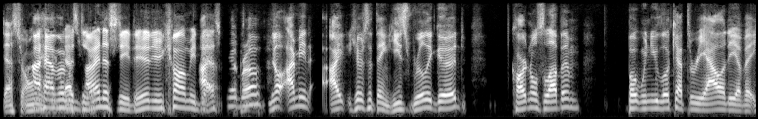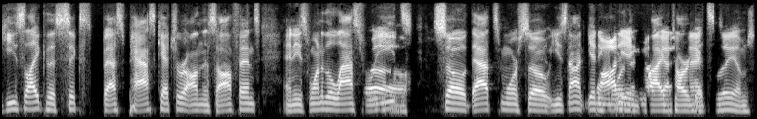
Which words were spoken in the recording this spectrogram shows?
desperate. only I have you're him in dynasty, dude. You calling me I- desperate, bro? No, I mean, I here's the thing. He's really good. Cardinals love him, but when you look at the reality of it, he's like the sixth best pass catcher on this offense, and he's one of the last Whoa. reads. So that's more so. He's not getting more than five guy, Max targets. Williams.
